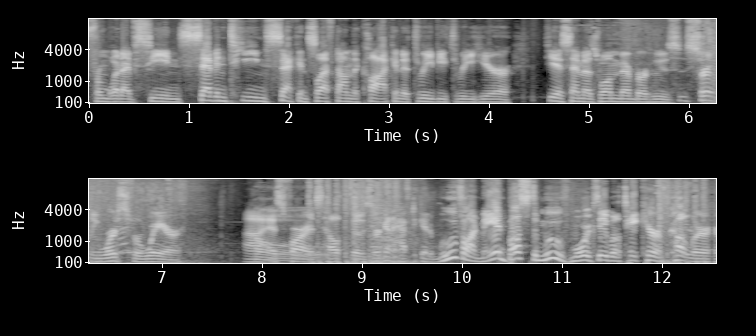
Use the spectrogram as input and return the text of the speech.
from what I've seen. 17 seconds left on the clock in a 3v3 here. TSM has one member who's certainly worse for wear. Uh, oh. As far as health goes, they're going to have to get a move on, man. Bust a move. Morg's able to take care of Cutler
